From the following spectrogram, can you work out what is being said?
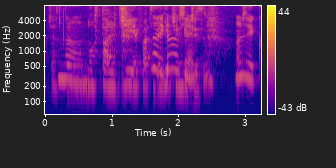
această da. nostalgie față da, de adică Hitchin nu zic,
